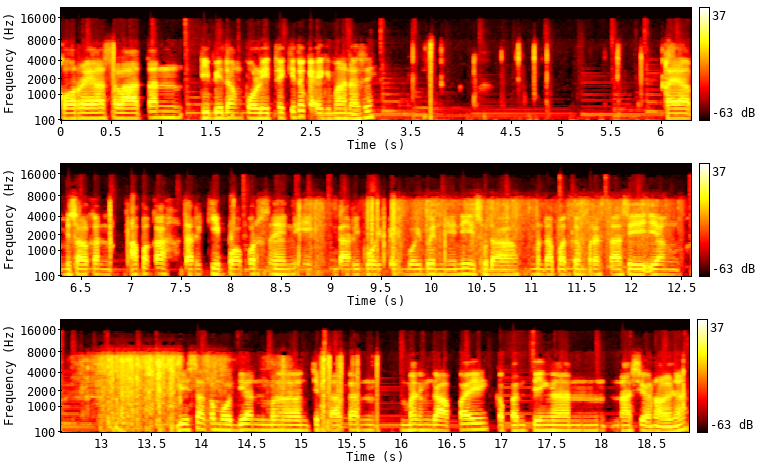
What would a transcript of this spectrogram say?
Korea Selatan di bidang politik itu kayak gimana sih? Kayak misalkan apakah dari K-popersnya ini dari boyband boybandnya ini sudah mendapatkan prestasi yang bisa kemudian menciptakan menggapai kepentingan nasionalnya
